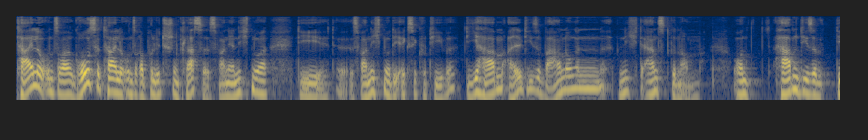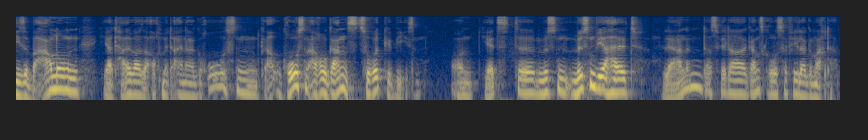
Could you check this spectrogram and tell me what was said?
Teile unserer, große Teile unserer politischen Klasse, es waren ja nicht nur die, es war nicht nur die Exekutive, die haben all diese Warnungen nicht ernst genommen und haben diese, diese Warnungen ja teilweise auch mit einer großen, großen Arroganz zurückgewiesen. Und jetzt äh, müssen, müssen wir halt lernen, dass wir da ganz große Fehler gemacht haben.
